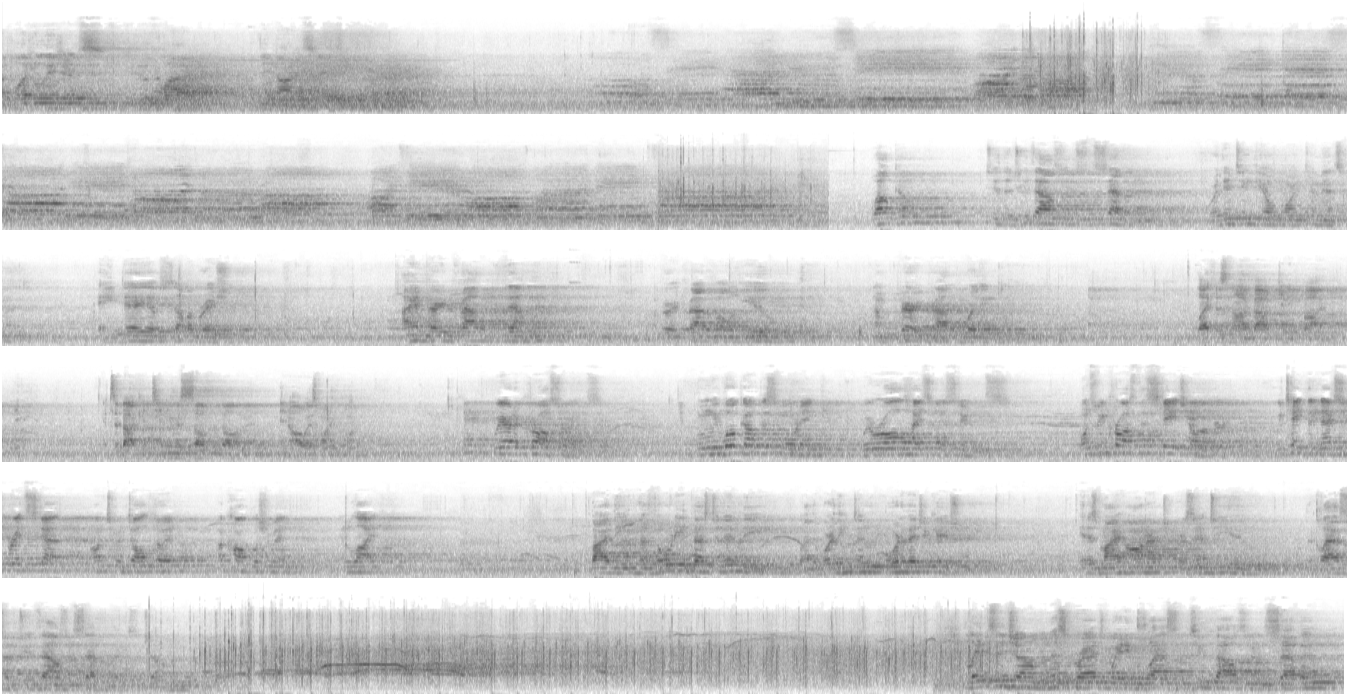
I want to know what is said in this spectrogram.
I pledge allegiance to the flag of the United States of America. Welcome to the 2007 Worthington Kilbourne Commencement, a day of celebration. I am very proud of them. I'm very proud of all of you. And I'm very proud of Worthington. Life is not about getting by. It's about continuous self-development and always wanting more. We are at a crossroads. When we woke up this morning, we were all high school students. Once we cross this stage, however, we take the next great step onto adulthood, accomplishment, and life. By the authority vested in me by the Worthington Board of Education, it is my honor to present to you the class of 2007, ladies and gentlemen. Ladies and gentlemen, this graduating class of 2007,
